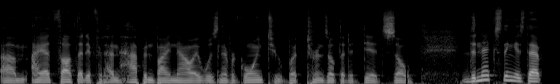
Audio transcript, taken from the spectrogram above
um, I had thought that if it hadn't happened by now, it was never going to. But turns out that it did. So, the next thing is that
